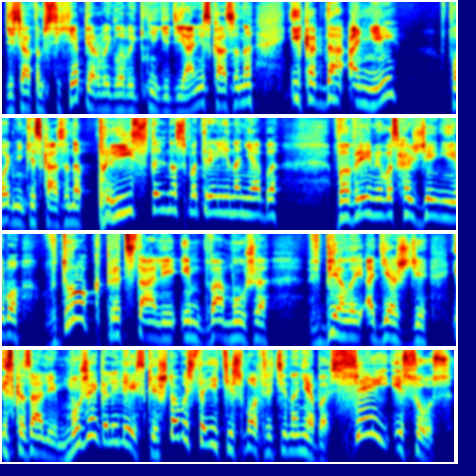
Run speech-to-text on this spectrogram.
В 10 стихе 1 главы книги Деяний сказано, «И когда они, в поднике сказано, пристально смотрели на небо, во время восхождения его вдруг предстали им два мужа в белой одежде и сказали, «Мужи галилейские, что вы стоите и смотрите на небо? Сей Иисус,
